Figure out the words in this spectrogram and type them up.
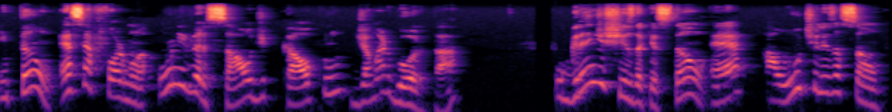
Então, essa é a fórmula universal de cálculo de amargor, tá? O grande X da questão é a utilização,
